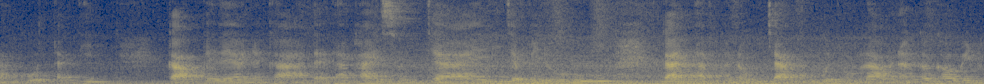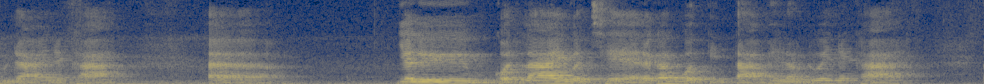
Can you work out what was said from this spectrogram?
มังกุฎดังที่กล่าวไปแล้วนะคะ แต่ถ้าใครสนใจที่จะไปดูการทำขนมจามังกุฎของเรานะก็เข้าไปดูได้นะคะเอย่าลืมกดไลค์กดแชร์ แล้วก็กดติดตามให้เราด้วยนะคะใบ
